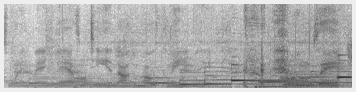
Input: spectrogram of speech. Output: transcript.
20s, man, you can have some 10s long them hoes clean, man. you know what I'm saying?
